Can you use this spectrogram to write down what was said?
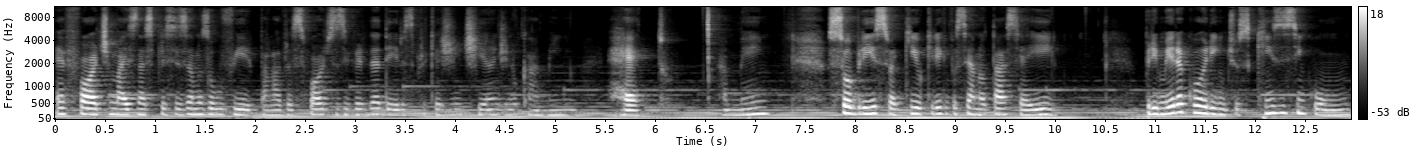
É forte, mas nós precisamos ouvir palavras fortes e verdadeiras para que a gente ande no caminho reto. Amém? Sobre isso aqui, eu queria que você anotasse aí 1 Coríntios 15, 5, 1,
